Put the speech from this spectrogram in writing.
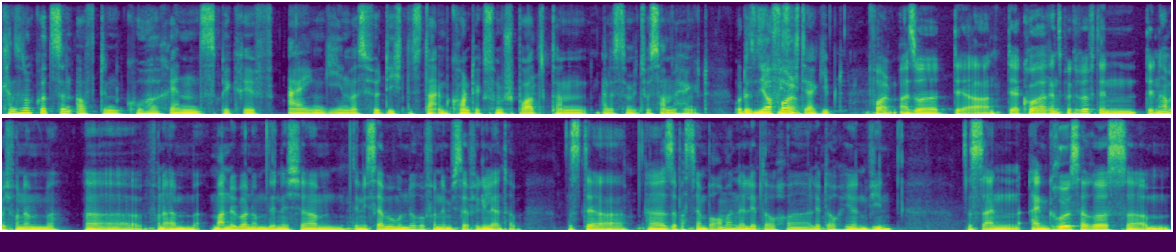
kannst du noch kurz dann auf den Kohärenzbegriff eingehen, was für dich das da im Kontext vom Sport dann alles damit zusammenhängt? Oder wie, Ja, wie sich der ergibt? Voll. Also der, der Kohärenzbegriff, den, den habe ich von einem, äh, von einem Mann übernommen, den ich, ähm, den ich sehr bewundere, von dem ich sehr viel gelernt habe. Das ist der äh, Sebastian Baumann, der lebt auch, äh, lebt auch hier in Wien. Das ist ein, ein größeres, ähm,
